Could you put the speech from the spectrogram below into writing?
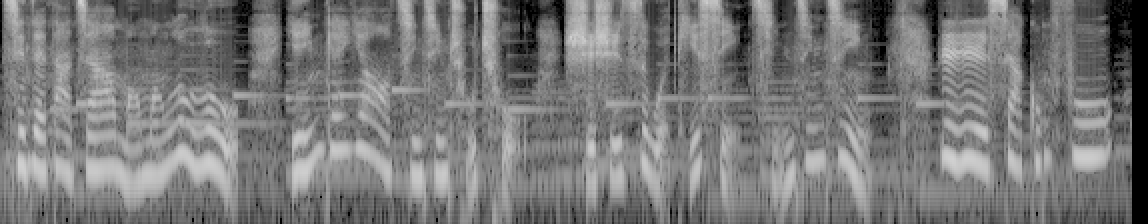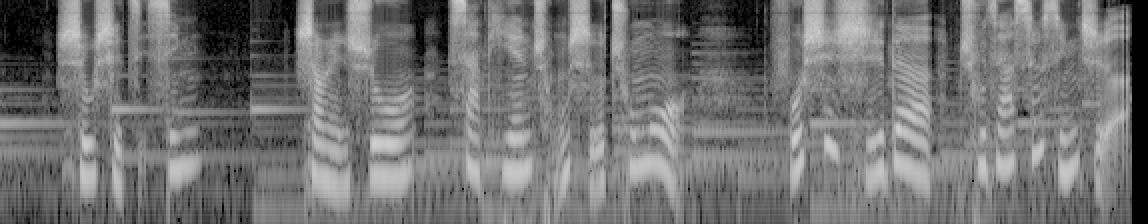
现在大家忙忙碌碌，也应该要清清楚楚，时时自我提醒勤精进，日日下功夫，收摄己心。上人说，夏天虫蛇出没，佛事时的出家修行者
